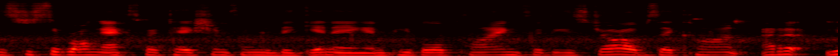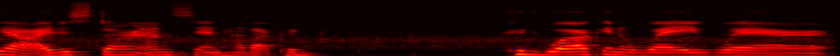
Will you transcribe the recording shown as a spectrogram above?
it's just the wrong expectation from the beginning, and people applying for these jobs, they can't. I don't, yeah, I just don't understand how that could could work in a way where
